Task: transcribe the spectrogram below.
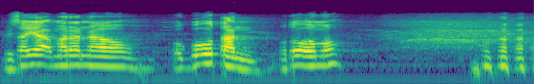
Bisaya Maranao ug buotan. Totoo mo?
